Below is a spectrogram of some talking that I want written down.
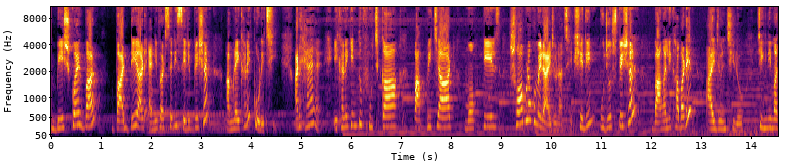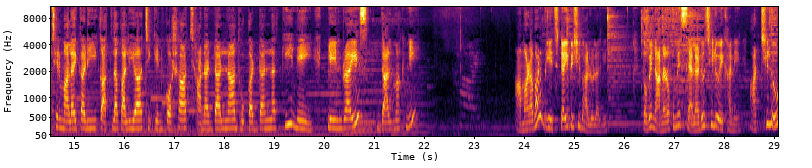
বেশ কয়েকবার বার্থডে আর অ্যানিভার্সারি সেলিব্রেশন আমরা এখানে করেছি। আর হ্যাঁ এখানে কিন্তু ফুচকা, পাপড়ি চাট, মকটেলস সব রকমের আয়োজন আছে। সেদিন পুজো স্পেশাল বাঙালি খাবারের আয়োজন ছিল। চিংড়ি মাছের মালাইকারি, কাতলা কালিয়া চিকেন কষা, ছানার ডালনা, ধোকার ডালনা, কি নেই? প্লেন রাইস ডাল মাখনি। আমার আবার ভেজটাই বেশি ভালো লাগে। তবে নানা রকমের স্যালাডও ছিল এখানে। আর ছিল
